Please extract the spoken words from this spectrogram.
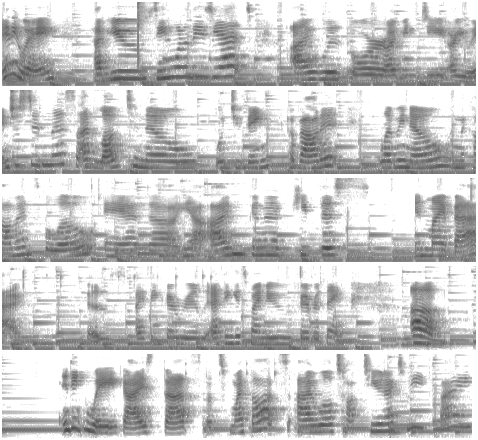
anyway, have you seen one of these yet? I would, or I mean, do you, are you interested in this? I'd love to know what you think about it. Let me know in the comments below. And uh, yeah, I'm gonna keep this in my bag because I think I really, I think it's my new favorite thing. Um, anyway, guys, that's that's my thoughts. I will talk to you next week. Bye.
